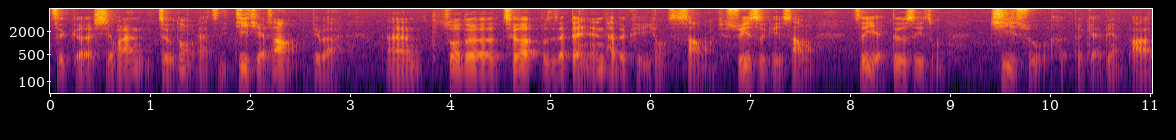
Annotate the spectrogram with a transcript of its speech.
这个喜欢走动啊，地铁上，对吧？嗯，坐的车或者在等人，他都可以用上网，就随时可以上网。这也都是一种技术和的改变，把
